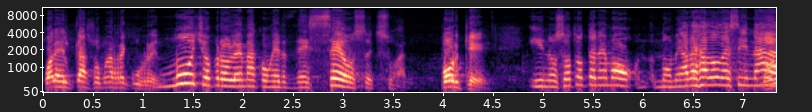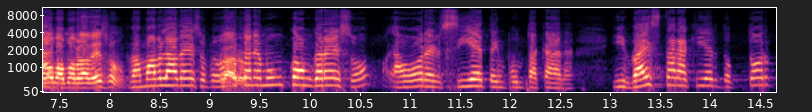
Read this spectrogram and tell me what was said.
¿Cuál es el caso más recurrente? Mucho problema con el deseo sexual. ¿Por qué? Y nosotros tenemos, no me ha dejado decir nada. No, no, vamos a hablar de eso. Vamos a hablar de eso, pero Claro. nosotros tenemos un congreso, ahora el 7 en Punta Cana, y va a estar aquí el doctor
